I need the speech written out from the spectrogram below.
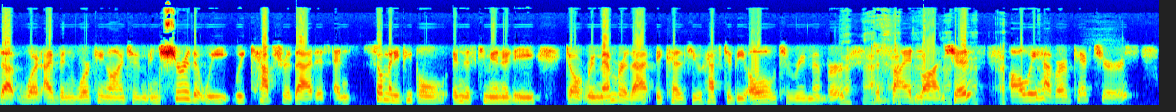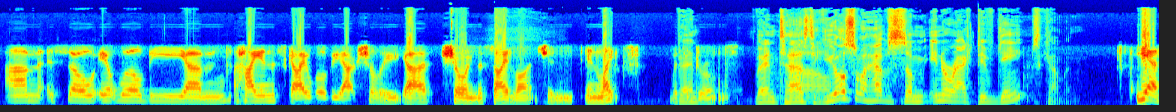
that what I've been working on to ensure that we we capture that is, and so many people in this community don't remember that because you have to be old to remember the side launches. All we have are pictures. Um, so it will be um, high in the sky. We'll be actually uh, showing the side launch in, in lights with Fan- the drones. Fantastic. You also have some interactive games coming. Yes,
